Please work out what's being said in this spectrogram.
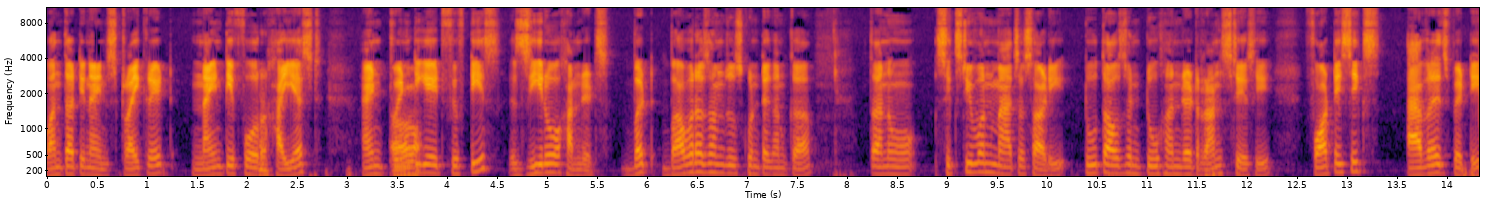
one thirty nine strike rate ninety four highest and twenty eight fifties zero hundreds but Babar Azam చూసుకుంటే కనుక తను సిక్స్టీ వన్ మ్యాచెస్ ఆడి two thousand two hundred runs చేసి ఫార్టీ సిక్స్ యావరేజ్ పెట్టి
